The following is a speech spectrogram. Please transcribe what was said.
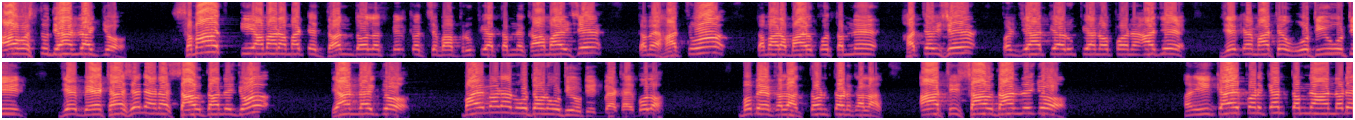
આ વસ્તુ ધ્યાન રાખજો. સમાજ એ અમારા માટે ધન, દોલત, મિલકત છે, બાપ, રૂપિયા તમને કામ આવશે, તમે હાચવો, તમારા બાળકો તમને હાચવશે, પણ જ્યાં ત્યાં રૂપિયાનો પણ આજે જે કઈ માથે ઓઠી ઓઠી જે બેઠા છે ને એના સાવધાન જો ધ્યાન રાખજો. બાયમાના ઓઠણ ઉઠી ઉઠીને બેઠા બોલો. બબે કલાક, ત્રણ ત્રણ કલાક. આથી સાવધાન રહેજો. અને ઈ કાંઈ પણ કેમ તમને આ નડે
